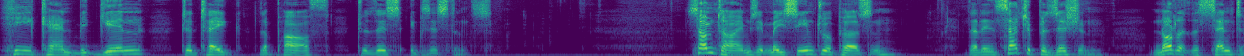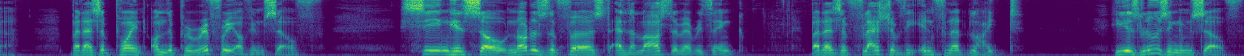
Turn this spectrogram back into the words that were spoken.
he can begin to take the path to this existence. Sometimes it may seem to a person that in such a position, not at the center, but as a point on the periphery of himself, seeing his soul not as the first and the last of everything, but as a flash of the infinite light, he is losing himself,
